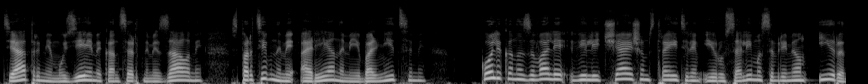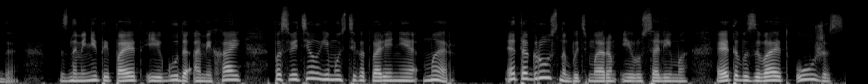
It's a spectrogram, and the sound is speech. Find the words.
театрами, музеями, концертными залами, спортивными аренами и больницами. Колика называли величайшим строителем Иерусалима со времен Ирода. Знаменитый поэт Иегуда Амихай посвятил ему стихотворение «Мэр». Это грустно быть мэром Иерусалима. Это вызывает ужас.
